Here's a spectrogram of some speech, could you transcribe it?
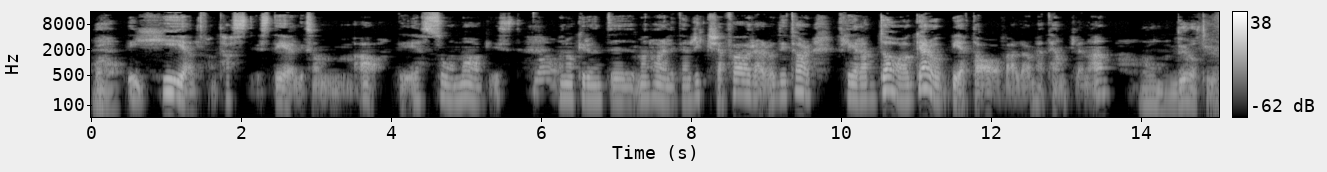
Wow. Det är helt fantastiskt. Det är liksom, ja, det är så magiskt. Wow. Man åker runt i, man har en liten rickshaförare och det tar flera dagar att beta av alla de här templerna. Ja, men det låter ju...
